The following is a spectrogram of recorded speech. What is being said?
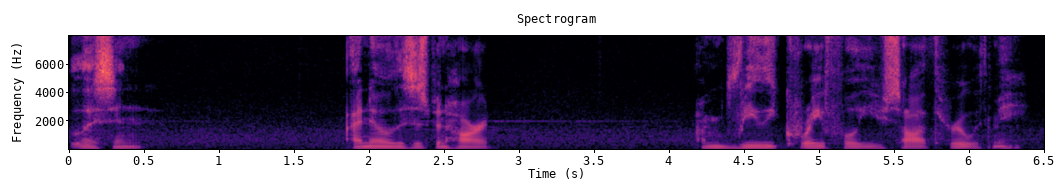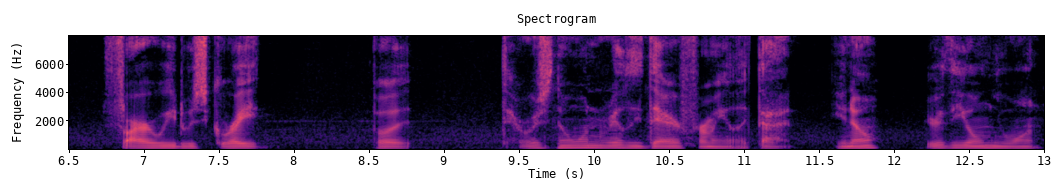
Listen, I know this has been hard. I'm really grateful you saw it through with me. Fireweed was great, but there was no one really there for me like that, you know? You're the only one.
